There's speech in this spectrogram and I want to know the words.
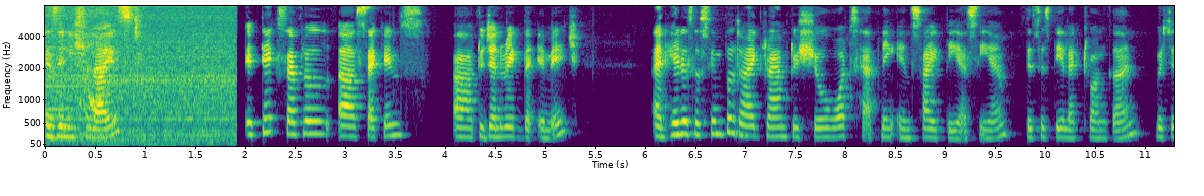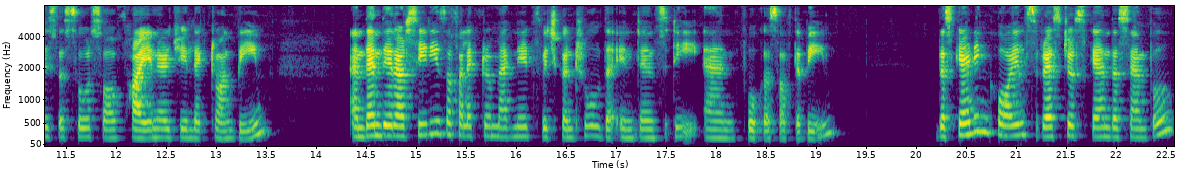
is initialized. It takes several uh, seconds uh, to generate the image. And here is a simple diagram to show what's happening inside the SEM. This is the electron gun, which is the source of high energy electron beam. And then there are series of electromagnets which control the intensity and focus of the beam. The scanning coils rest to scan the sample.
